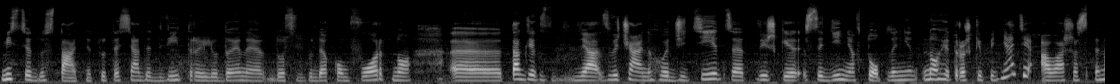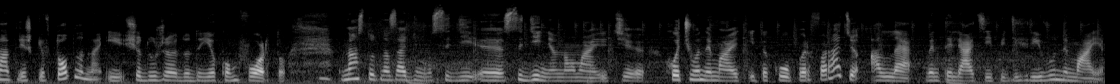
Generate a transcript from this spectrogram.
Місця достатньо. Тут сяде 2-3 людини, досить буде комфортно. Е, так як для звичайного GT, це трішки сидіння втоплені, ноги трошки підняті, а ваша спина трішки втоплена, і що дуже додає комфорту. У нас тут на задньому сиді, е, сидіння мають, е, хоч вони мають і таку перфорацію, але вентиляції підігріву немає.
